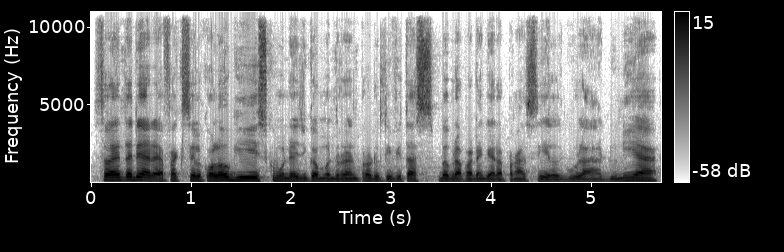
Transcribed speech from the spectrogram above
Selain tadi ada efek psikologis, kemudian juga menurunkan produktivitas beberapa negara penghasil gula dunia.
